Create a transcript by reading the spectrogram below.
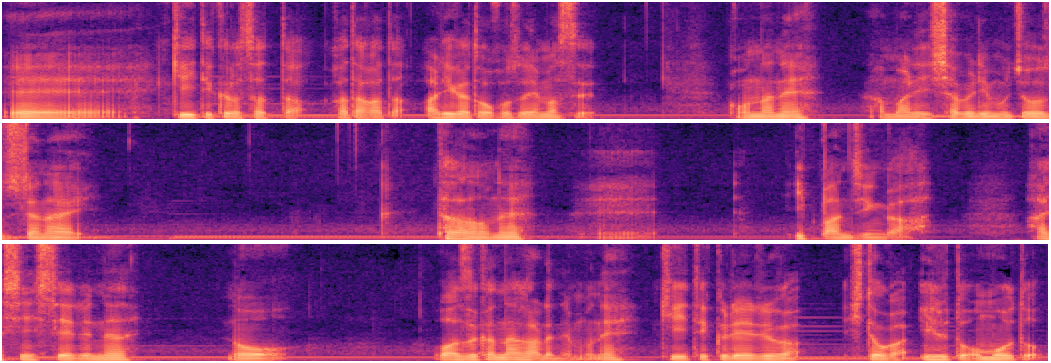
えー、聞いてくださった方々ありがとうございます。こんなね、あまり喋りも上手じゃない、ただのね、え一般人が配信しているねのをわずかながらでもね聞いてくれる人がいると思うと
